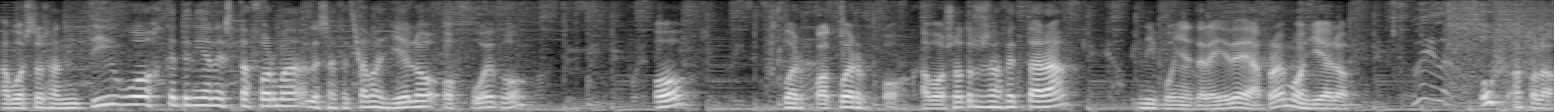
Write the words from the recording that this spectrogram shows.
A vuestros antiguos que tenían esta forma les afectaba hielo o fuego. O cuerpo a cuerpo. A vosotros os afectará ni puñetera idea. Probemos hielo. Uf, ha colado.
